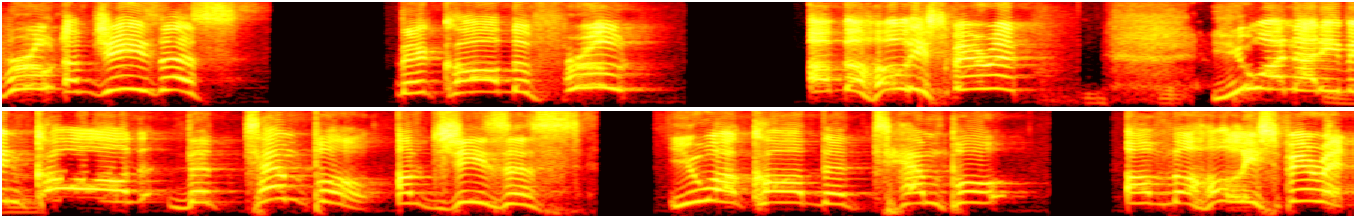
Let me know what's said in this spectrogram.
fruit of Jesus. They're called the fruit of the Holy Spirit. You are not even mm-hmm. called the temple of Jesus. You are called the temple of the Holy Spirit.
